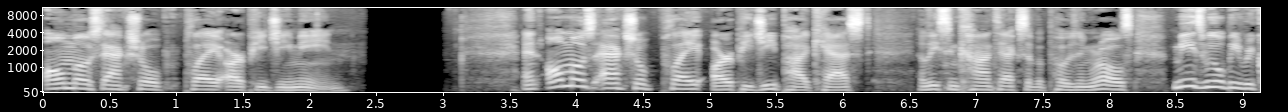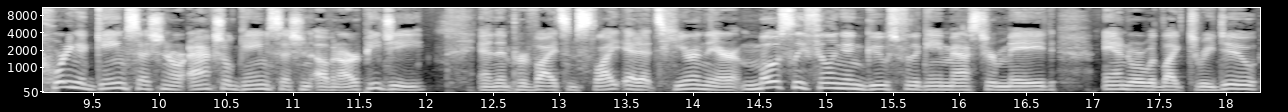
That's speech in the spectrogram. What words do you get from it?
almost actual play RPG mean? An almost actual play RPG podcast, at least in context of opposing rolls, means we will be recording a game session or actual game session of an RPG and then provide some slight edits here and there, mostly filling in goofs for the game master made and or would like to redo,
